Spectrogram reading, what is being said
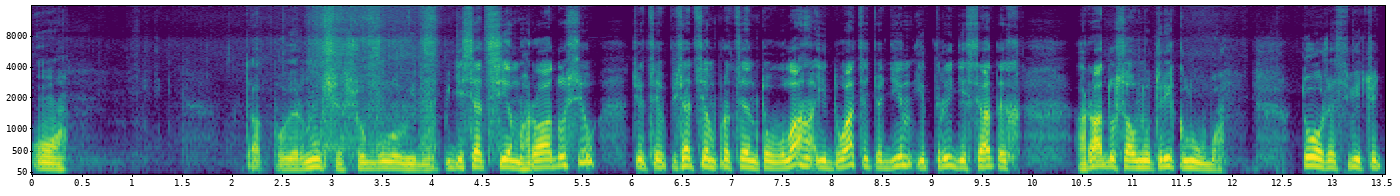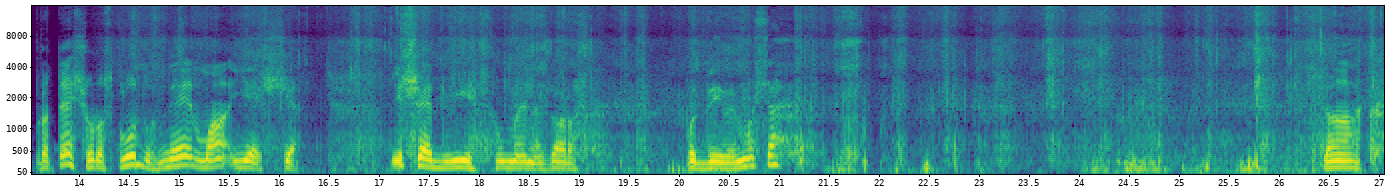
О. Так, повернувся, щоб було видно. 57 градусів, чи це 57% влага і 21,3 градуса внутрі клуба. Теж свідчить про те, що розплоду немає ще. І ще дві у мене зараз подивимося. Так.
